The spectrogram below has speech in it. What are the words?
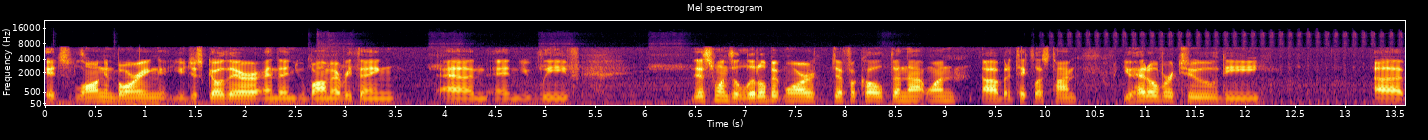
It's long and boring. You just go there and then you bomb everything and and you leave. This one's a little bit more difficult than that one, uh, but it takes less time. You head over to the uh,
